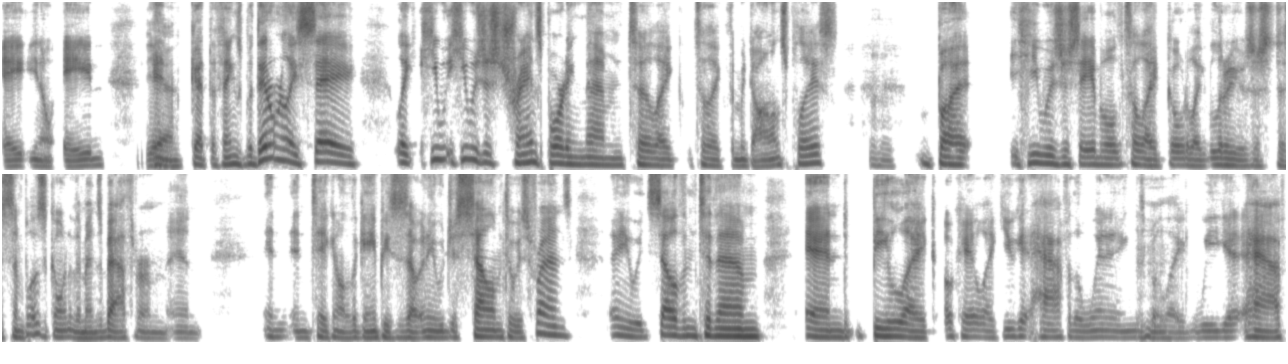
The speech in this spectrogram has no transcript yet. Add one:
aid you know aid yeah. and get the things but they don't really say like he he was just transporting them to like to like the mcdonald's place Mhm. but he was just able to like go to like literally it was just as simple as going to the men's bathroom and and and taking all the game pieces out and he would just sell them to his friends and he would sell them to them and be like okay like you get half of the winnings Mhm. but like we get half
